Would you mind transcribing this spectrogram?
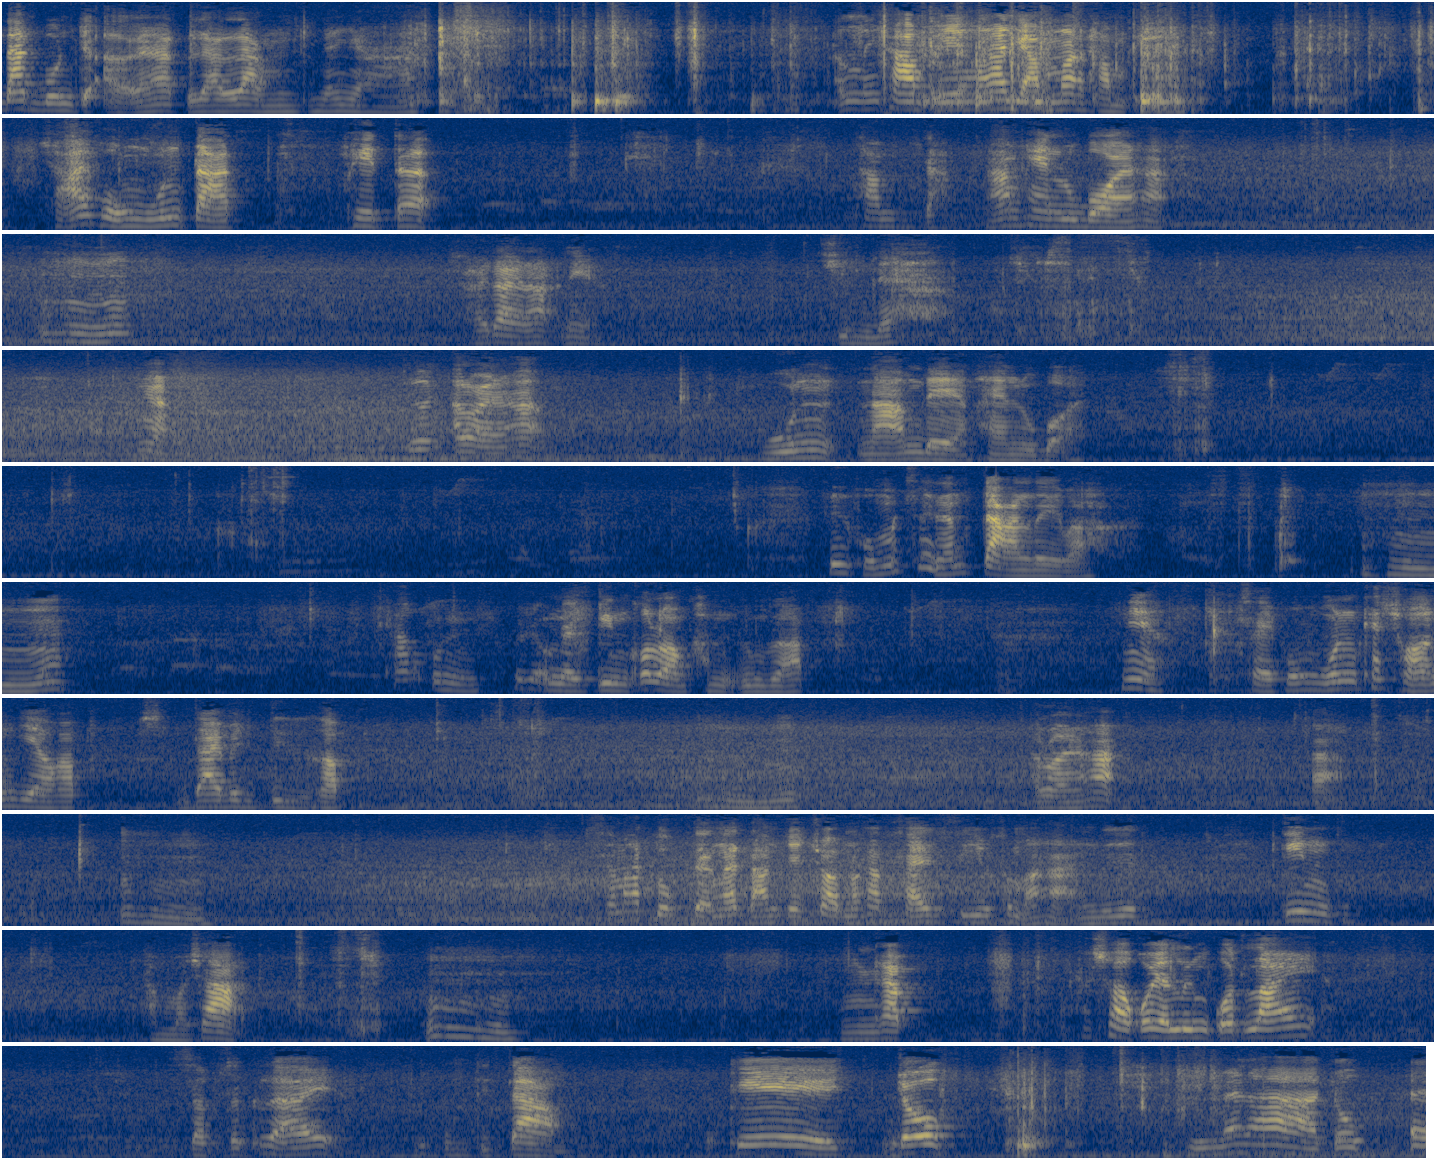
ด้านบนจะอร่อยนะแต่ด้านล่างมันจะหยาๆอันนี้ทำเองนะยำมาทำเอง ใช้ผงวุ้นตัดเผ็ดอะทำจากน้ำแฮนด์ลูบอยฮะอือหือใช้ได้นะเนี่ย ชิมเนี่ยเนี่ย เลือดอร่อยนะฮะวุ้นน้ำแดงแฮนด์ลูบอยคือผมไม่ใส่น้ำตาลเลยว่ะถ้าคุณผู้ชมอยากกินก็ลองทำดูครับ เนี่ย ใส่ผงวุ้นแค่ช้อนเดียวครับ ได้เป็นตือครับอือหืออร่อยนะฮะอะอือหือ สามารถตกแต่งได้ตามใจชอบนะครับ ใช้ซีอิ๊วทำอาหารหรือกินธรรมชาติอืมนะครับ ถ้าชอบก็อย่าลืมกดไลค์ subscribe หรือปุ่มติดตาม โอเค จบเห็นไหมล่ะ จบแอ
